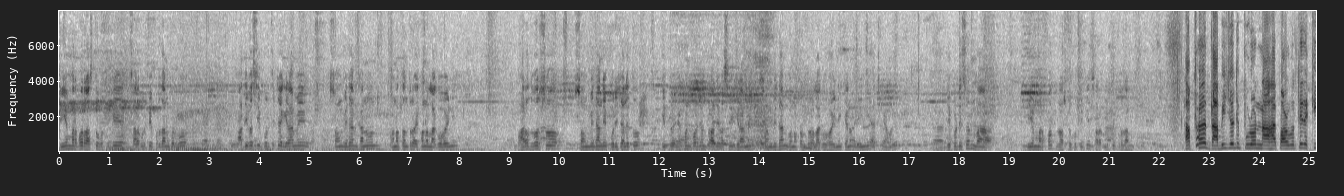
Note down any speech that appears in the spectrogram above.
ডিএম মারফত রাষ্ট্রপতিকে স্মারকলিপি প্রদান করব। আদিবাসী প্রতিটা গ্রামে সংবিধান কানুন, গণতন্ত্র এখনও লাগু হয়নি। ভারতবর্ষ সংবিধানে পরিচালিত, কিন্তু এখন পর্যন্ত আদিবাসী গ্রামে সংবিধান, গণতন্ত্র লাগু হয়নি। কেন? এই নিয়ে আজকে আমাদের ডেপুটেশন বা ডিএম মারফত রাষ্ট্রপতিকে স্মারকলিপি প্রদান করব আপনাদের দাবি যদি পূরণ না হয় পরবর্তীতে কি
